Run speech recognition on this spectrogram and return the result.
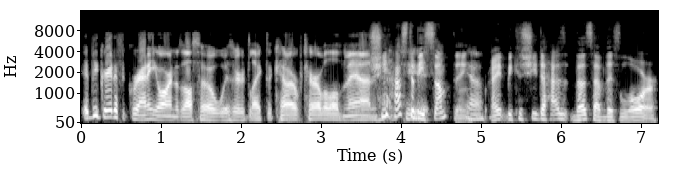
it'd be great if Granny Orne is also a wizard like the terrible old man. she has to be something, yeah. right? Because she has does have this lore.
